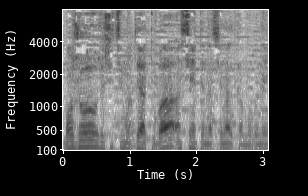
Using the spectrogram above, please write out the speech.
Bonjour, je suis Timothée Atouba, ancien international camerounais.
